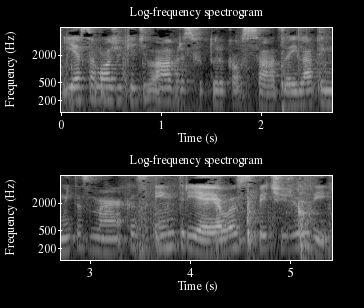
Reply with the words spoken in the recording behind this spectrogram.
E essa loja aqui é de Lavras Futura Calçados. Aí lá tem muitas marcas, entre elas Petit Jolie.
